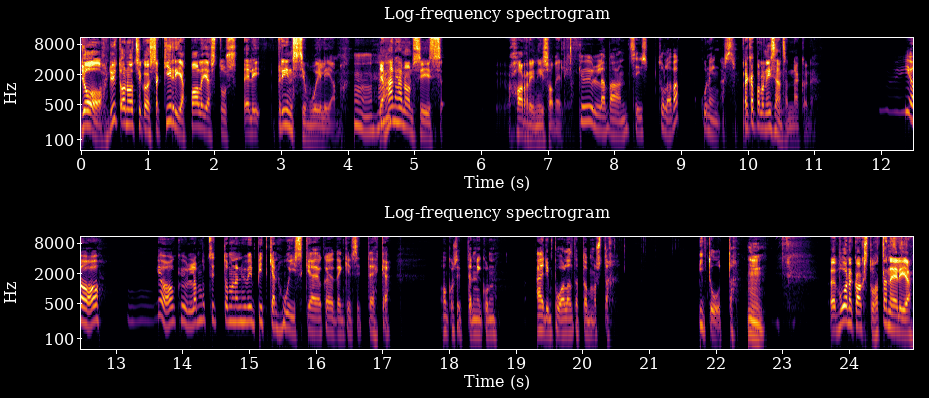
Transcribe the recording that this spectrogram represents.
Joo, nyt on otsikoissa kirjapaljastus, eli Prinssi William. Mm-hmm. Ja hänhän on siis Harrin isoveli. Kyllä vaan, siis tuleva kuningas. Aika paljon isänsä näköinen. Joo, joo kyllä, mutta sitten tuommoinen hyvin pitkän huiskea, joka jotenkin sitten ehkä, onko sitten niin kuin äidin puolelta tuommoista pituutta. Mm. Vuonna 2004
